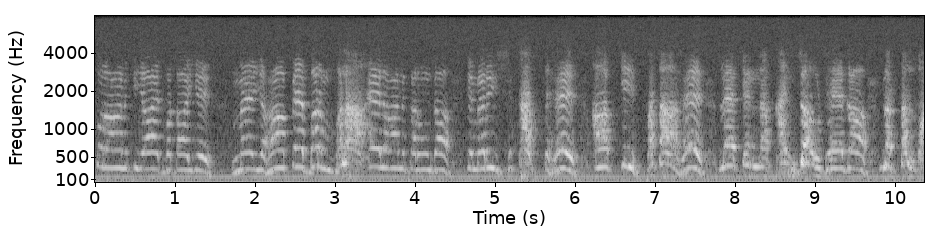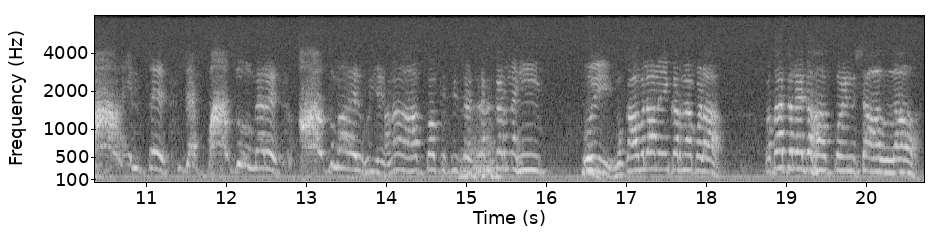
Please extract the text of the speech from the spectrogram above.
قرآن کی آیت بتائیے، میں یہاں پہ برملا اعلان کروں گا کہ میری شکست ہے، آپ کی فتح ہے، لیکن نہ کنجا اٹھے گا، نہ تلوار ان سے، یہ بازو میرے آزمائے ہوئے۔ نا آپ کو کسی سے ٹکر نہیں، کوئی مقابلہ نہیں کرنا پڑا۔ پتا چلے گا آپ کو انشاءاللہ۔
